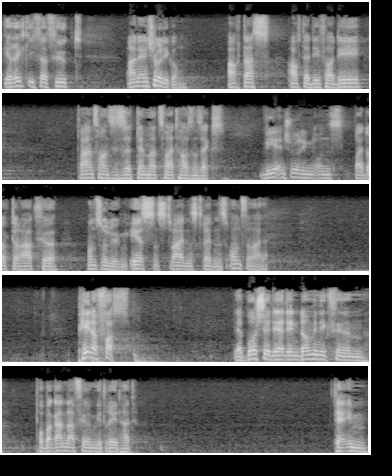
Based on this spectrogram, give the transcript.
gerichtlich verfügt eine Entschuldigung. Auch das auf der DVD 23. September 2006. Wir entschuldigen uns bei Doktorat für unsere Lügen. Erstens, zweitens, drittens und so weiter. Peter Voss, der Bursche, der den Dominik-Film, Propagandafilm gedreht hat, der im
